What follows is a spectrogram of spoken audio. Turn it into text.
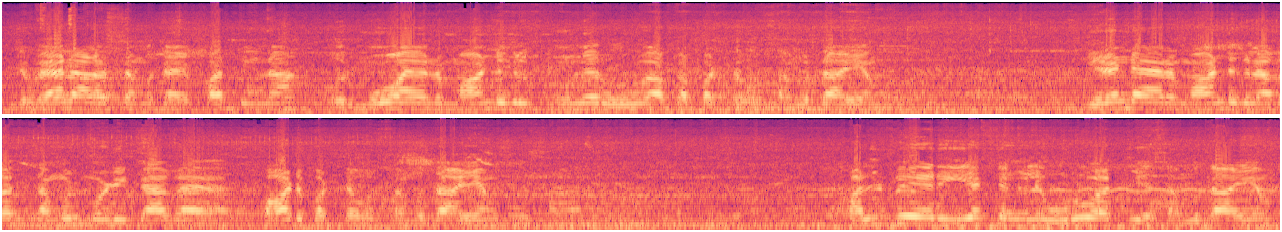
இந்த வேளாளர் சமுதாயம் பார்த்தீங்கன்னா ஒரு மூவாயிரம் ஆண்டுகளுக்கு முன்னர் உருவாக்கப்பட்ட ஒரு சமுதாயம். இரண்டாயிரம் ஆண்டுகளாக தமிழ் மொழிக்காக பாடுபட்ட ஒரு சமுதாயம். பல்வேறு இயக்கங்களை உருவாக்கிய சமுதாயம்.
